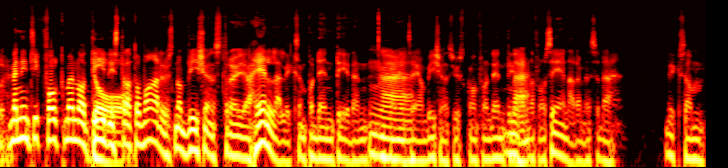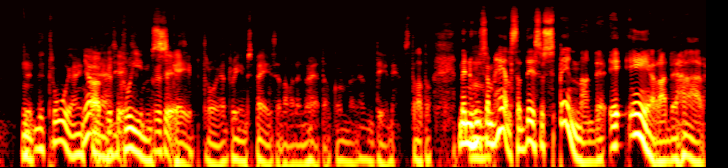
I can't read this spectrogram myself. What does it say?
stor. men inte gick folk med någon tidig Stratovarius, någon Visions-tröja heller liksom på den tiden. Jag kan inte säga om Visions just kom från den tiden eller från senare, men sådär liksom. Det, Mm. det tror jag inte. Ja, är. precis, Dreamscape precis. tror jag, Dreamspace eller vad det nu heter, kom väl en tidig Strato. Men Mm. hur som helst, att det är så spännande e- era det här.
